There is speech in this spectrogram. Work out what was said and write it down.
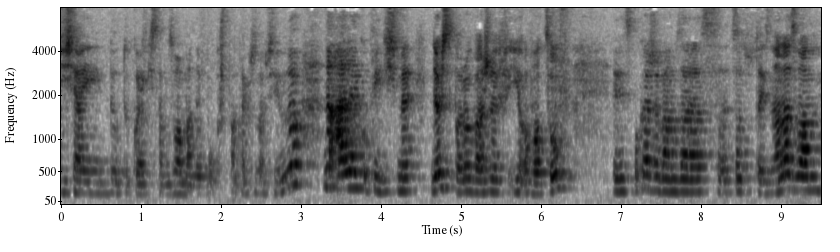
dzisiaj był tylko jakiś tam złamany bukszpan, także nam się nie udało. No ale kupiliśmy dość sporo warzyw i owoców, więc pokażę Wam zaraz, co tutaj znalazłam.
